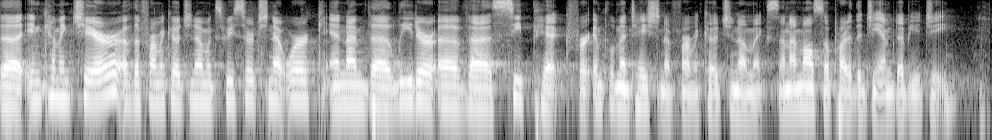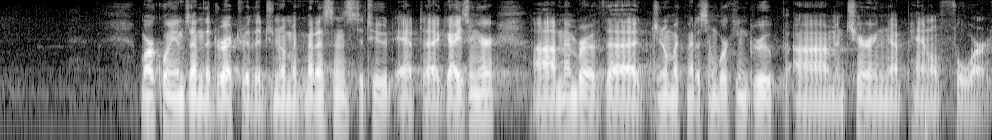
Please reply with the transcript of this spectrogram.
the incoming chair of the Pharmacogenomics Research Network, and I'm the leader of uh, CPIC for implementation of pharmacogenomics, and I'm also part of the GMWG. Mark Williams, I'm the director of the Genomic Medicine Institute at uh, Geisinger, uh, member of the Genomic Medicine Working Group, um, and chairing uh, panel four.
